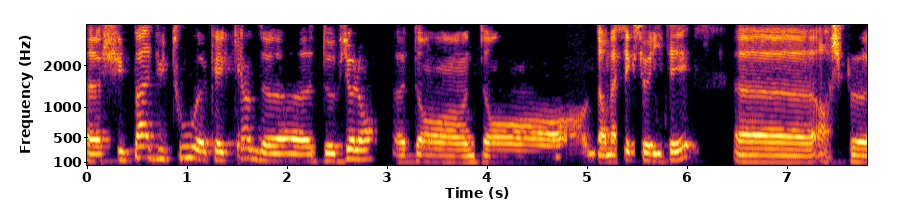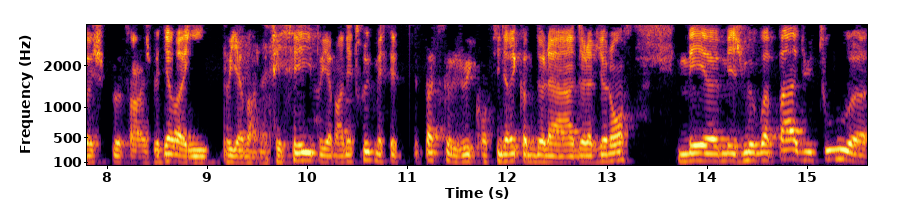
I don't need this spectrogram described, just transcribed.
Euh, je suis pas du tout euh, quelqu'un de, violent euh, dans ma sexualité. Euh, alors je peux je peux enfin je veux dire il peut y avoir de la fessée, il peut y avoir des trucs, mais c'est c'est pas ce que je vais considérer comme de la de la violence. Mais euh, mais je me vois pas du tout euh,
